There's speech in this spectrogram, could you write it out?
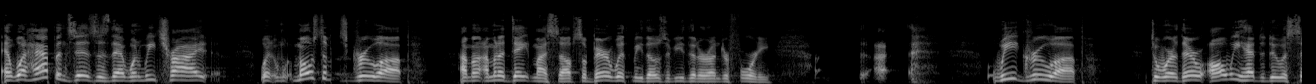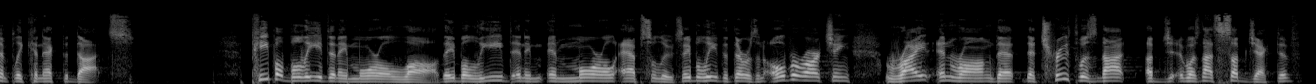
And what happens is, is that when we try, when most of us grew up, I'm, I'm going to date myself, so bear with me, those of you that are under 40. I, we grew up to where there, all we had to do was simply connect the dots people believed in a moral law. They believed in, in moral absolutes. They believed that there was an overarching right and wrong, that, that truth was not, was not subjective.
